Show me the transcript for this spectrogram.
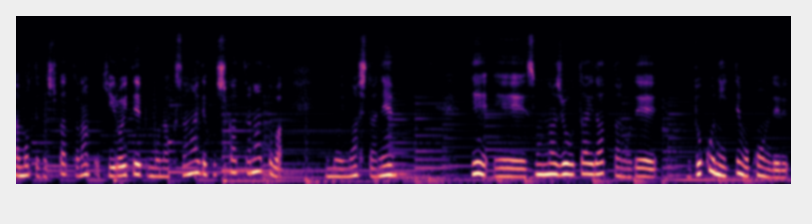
保ってほしかったなと黄色いテープもなくさないでほしかったなとは思いましたね。で、えー、そんな状態だったのでどこに行っても混んでる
